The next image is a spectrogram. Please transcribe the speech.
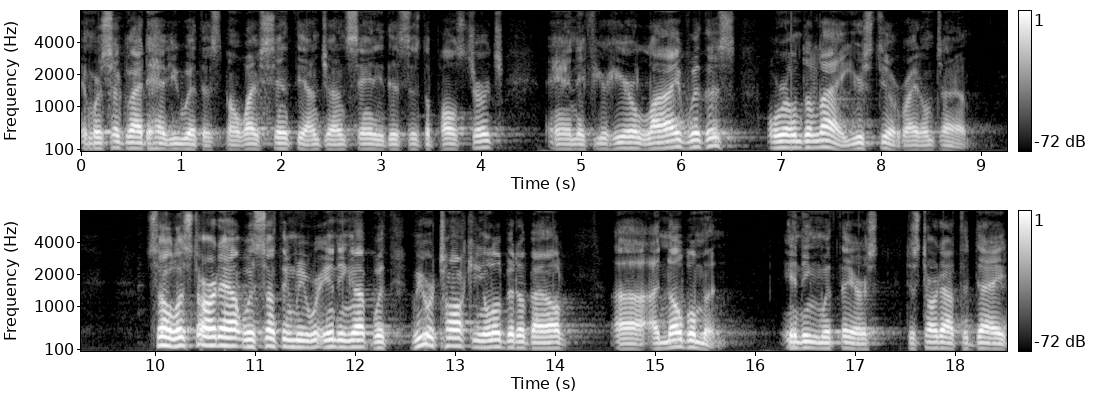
And we're so glad to have you with us. My wife Cynthia, I'm John Sandy. This is the Pulse Church. And if you're here live with us or on delay, you're still right on time. So let's start out with something we were ending up with. We were talking a little bit about uh, a nobleman, ending with theirs to start out today,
